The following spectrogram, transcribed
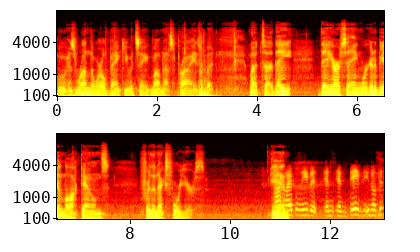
who has run the World Bank, you would say, well, I'm not surprised, but but uh, they they are saying we're going to be in lockdowns for the next four years. And I, I believe it. And and Dave, you know this,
